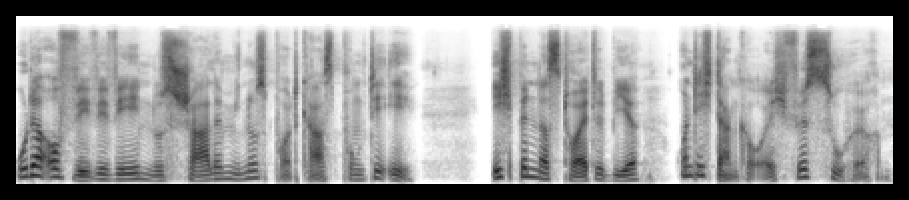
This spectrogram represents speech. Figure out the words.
oder auf www.nussschale-podcast.de. Ich bin das Teutelbier und ich danke euch fürs Zuhören.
